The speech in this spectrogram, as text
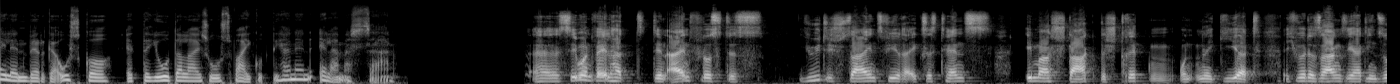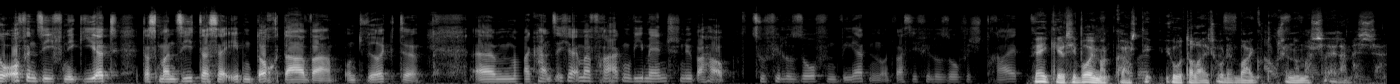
Eilenberger uskoo, että juutalaisuus vaikutti hänen elämässään. Äh, Simon Weil hat den Einfluss des Jüdischseins für ihre Existenz immer stark bestritten und negiert. Ich würde sagen, sie hat ihn so offensiv negiert, dass man sieht, dass er eben doch da war und wirkte. Ähm, man kann sich ja immer fragen, wie Menschen überhaupt zu Philosophen werden und was sie philosophisch treibt. Vei kielsi voimakkaasti juutalaisuuden vaikutuksen omassa elämässään.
